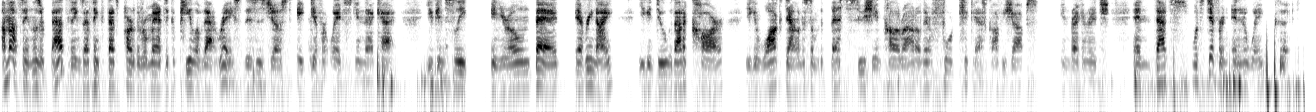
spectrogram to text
I'm not saying those are bad things. I think that that's part of the romantic appeal of that race. This is just a different way to skin that cat. You can sleep in your own bed every night. You can do it without a car. You can walk down to some of the best sushi in Colorado. There are four kick-ass coffee shops in Breckenridge, and that's what's different and in a way good.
